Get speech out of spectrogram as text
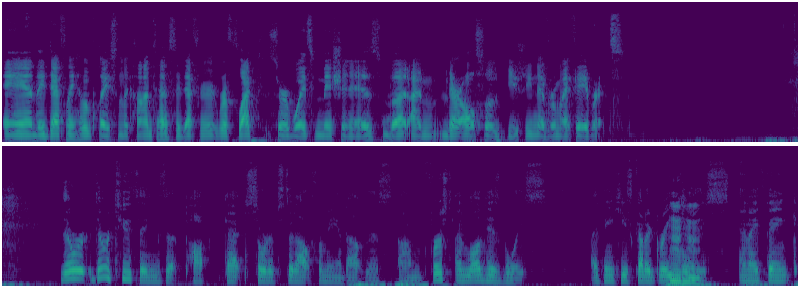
and they definitely have a place in the contest. They definitely reflect sort of what its mission is, but I'm they're also usually never my favorites. there were there were two things that popped that sort of stood out for me about this. Um, first, I love his voice. I think he's got a great Mhm. voice, and I think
